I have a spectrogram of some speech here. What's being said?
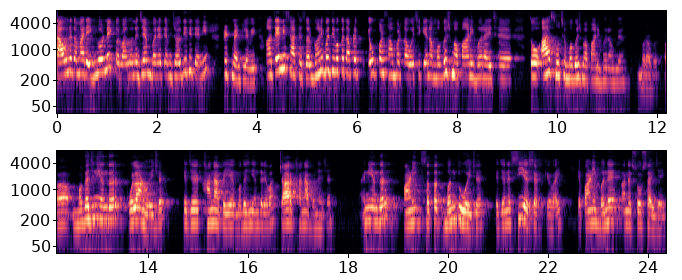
તાવને તમારે ઇગ્નોર નહીં કરવાનું અને જેમ બને તેમ જલ્દીથી તેની ટ્રીટમેન્ટ લેવી. તેની સાથે સર ઘણી બધી વખત આપણે એવું પણ સાંભળતા હોય છે કે એના મગજમાં પાણી ભરાય છે. તો આ શું છે મગજમાં પાણી ભરાવવું એ બરાબર. મગજની અંદર પોલાણ હોય છે કે જે ખાના કહીએ મગજની અંદર એવા ચાર ખાના બને છે. એની અંદર પાણી સતત બનતું હોય છે કે જેને સીએસએફ કહેવાય. એ પાણી બને અને શોષાઈ જાય.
